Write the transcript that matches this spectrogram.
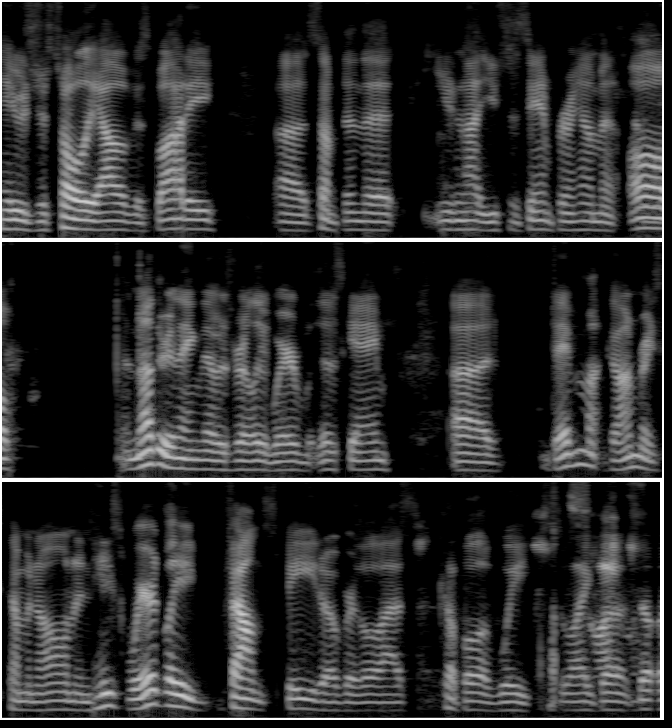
He was just totally out of his body, uh, something that you're not used to seeing from him at all. Another thing that was really weird with this game, uh, David Montgomery's coming on, and he's weirdly found speed over the last couple of weeks. Like the, the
